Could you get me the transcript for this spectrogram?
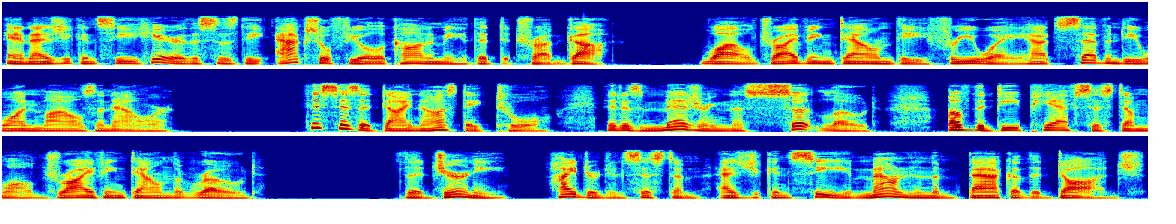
And as you can see here, this is the actual fuel economy that the truck got while driving down the freeway at 71 miles an hour. This is a diagnostic tool that is measuring the soot load of the DPF system while driving down the road. The Journey hydrogen system, as you can see, mounted in the back of the Dodge.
